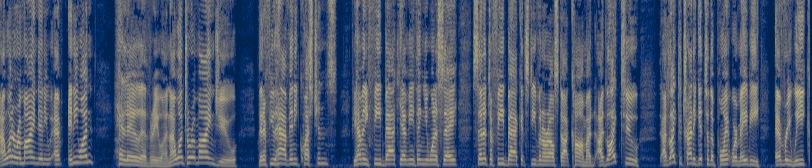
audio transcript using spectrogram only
I want to remind any, anyone, hello everyone. I want to remind you that if you have any questions, if you have any feedback, you have anything you want to say, send it to feedback at stephenorelse.com. I'd, I'd like to, I'd like to try to get to the point where maybe every week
